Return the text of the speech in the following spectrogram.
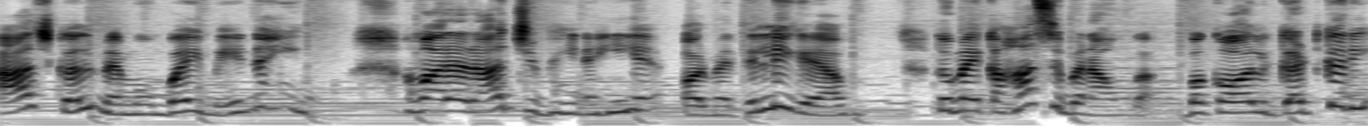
आजकल मैं मुंबई में नहीं हूँ। हमारा राज्य भी नहीं है और मैं दिल्ली गया हूँ तो मैं कहाँ से बनाऊँगा? बकौल गडकरी।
